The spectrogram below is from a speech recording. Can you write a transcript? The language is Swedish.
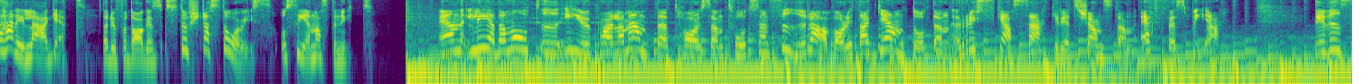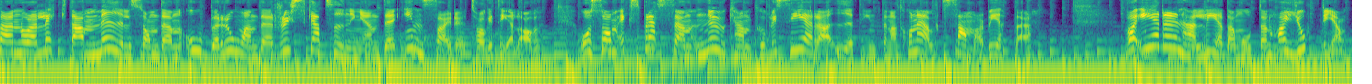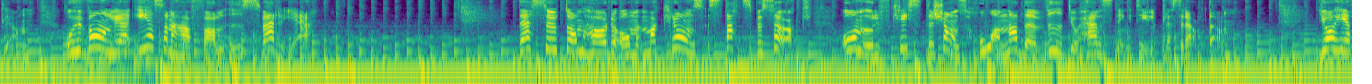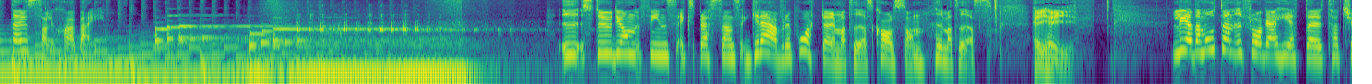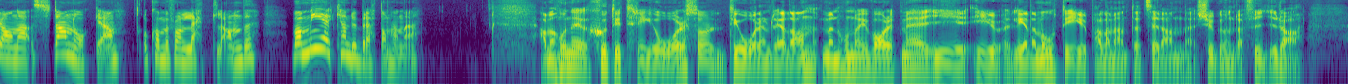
Det här är Läget, där du får dagens största stories och senaste nytt. En ledamot i EU-parlamentet har sedan 2004 varit agent åt den ryska säkerhetstjänsten FSB. Det visar några läckta mejl som den oberoende ryska tidningen The Insider tagit del av och som Expressen nu kan publicera i ett internationellt samarbete. Vad är det den här ledamoten har gjort egentligen? Och hur vanliga är såna här fall i Sverige? Dessutom hör du om Macrons statsbesök och om Ulf Kristerssons hånade videohälsning till presidenten. Jag heter Sally Sjöberg. I studion finns Expressens grävreporter Mattias Karlsson. Hej Mattias. Hej hej. Ledamoten i fråga heter Tatjana Stanoka och kommer från Lettland. Vad mer kan du berätta om henne? Ja, men hon är 73 år, så till åren redan, men hon har ju varit med i EU, ledamot i EU-parlamentet sedan 2004.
